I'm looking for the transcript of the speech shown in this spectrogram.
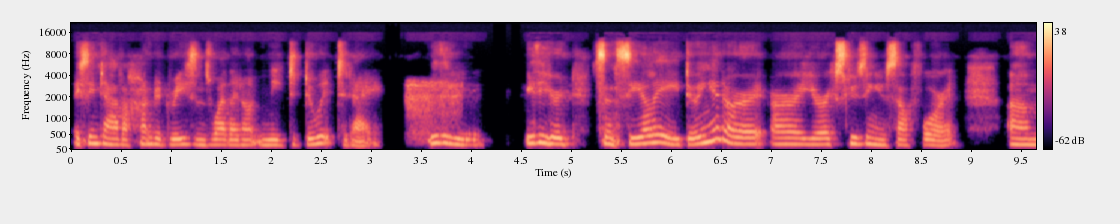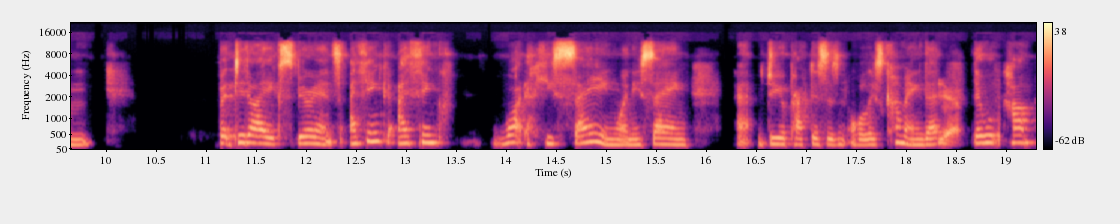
they seem to have a hundred reasons why they don't need to do it today. Either you, either you're sincerely doing it or, or you're excusing yourself for it. Um, but did I experience? I think, I think what he's saying when he's saying, uh, do your practices and all is coming, that yeah. there will come,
